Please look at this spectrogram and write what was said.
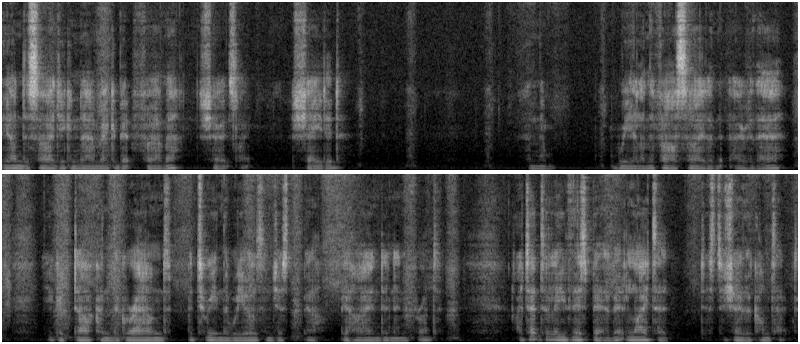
The underside you can now make a bit firmer, show it's like shaded. And the wheel on the far side the, over there. You could darken the ground between the wheels and just behind and in front. I tend to leave this bit a bit lighter just to show the contact.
